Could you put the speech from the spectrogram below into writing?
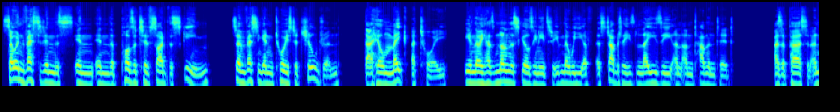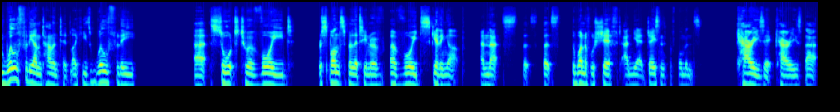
so invested in this in in the positive side of the scheme, so investing in getting toys to children that he'll make a toy, even though he has none of the skills he needs to. Even though we have established that he's lazy and untalented as a person and willfully untalented, like he's willfully uh, sought to avoid responsibility and av- avoid skilling up, and that's that's that's the wonderful shift. And yeah, Jason's performance carries it, carries that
